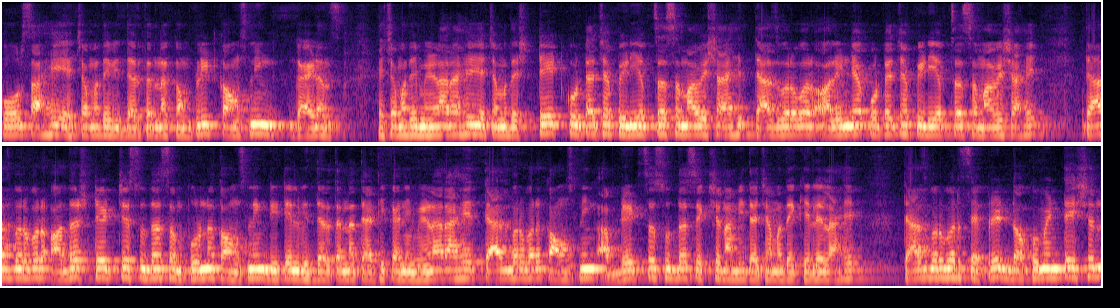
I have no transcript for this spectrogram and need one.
कोर्स आहे. याच्यामध्ये विद्यार्थ्यांना कंप्लीट काउन्सिलिंग गायडन्स याच्यामध्ये मिळणार आहे. याच्यामध्ये स्टेट कोट्याच्या पी डी एफचा समावेश आहे. त्याचबरोबर ऑल इंडिया कोट्याच्या पी डी एफचा समावेश आहे. त्याचबरोबर अदर स्टेटचे सुद्धा संपूर्ण काउन्सिलिंग डिटेल विद्यार्थ्यांना त्या ठिकाणी मिळणार आहे. त्याचबरोबर काउन्सिलिंग अपडेटचं सुद्धा सेक्शन आम्ही त्याच्यामध्ये केलेलं आहे. त्याचबरोबर सेपरेट डॉक्युमेंटेशन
